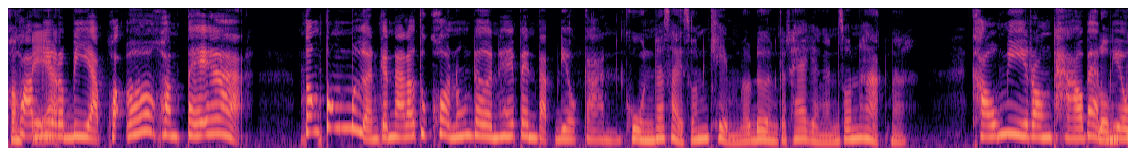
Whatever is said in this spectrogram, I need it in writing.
ความความเป๊ะมีอะระเบียบความเออความเป๊ะอะต้องต้องเหมือนกันนะ แล้วทุกคนต้องเดินให้เป็นแบบเดียวกัน คุณถ้าใส่ส้นเข็มแล้วเดินกระแทกอย่างนั้นส้นหักนะเขามีรองเท้าแบบลมเดียว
